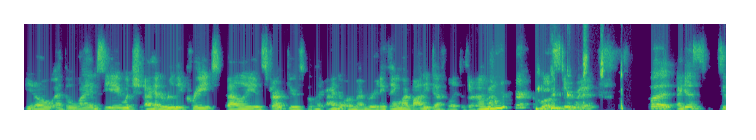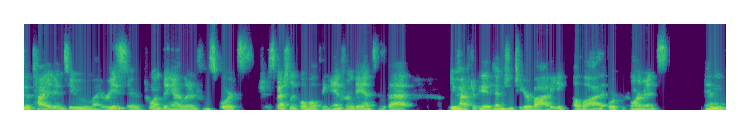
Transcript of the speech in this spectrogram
you know, at the YMCA, which I had really great ballet instructors, but like I don't remember anything. My body definitely doesn't remember most of it. But I guess to tie it into my research, one thing I learned from sports, especially pole vaulting and from dance, is that you have to pay attention to your body a lot or performance. And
